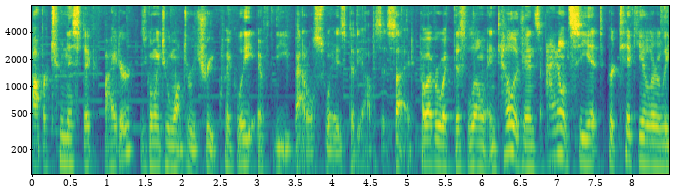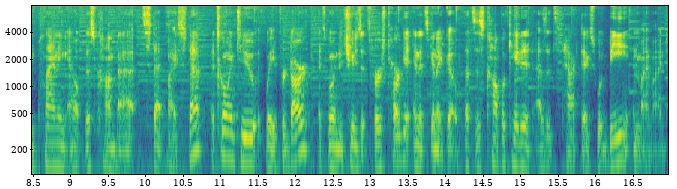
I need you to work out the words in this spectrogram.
opportunistic fighter, is going to want to retreat quickly if the battle sways to the opposite side. However, with this low intelligence, I don't see it particularly planning out this combat step by step. It's going to wait for dark, it's going to choose its first target, and it's going to go. That's as complicated as its tactics would be in my mind.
